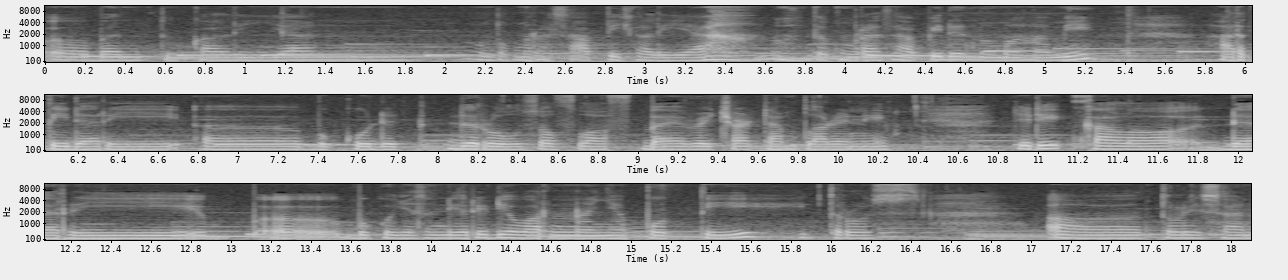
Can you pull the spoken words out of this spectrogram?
uh, bantu kalian untuk meresapi kali ya. Untuk meresapi dan memahami arti dari uh, buku The, The Rules of Love by Richard Templer ini jadi kalau dari uh, bukunya sendiri dia warnanya putih terus uh, tulisan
